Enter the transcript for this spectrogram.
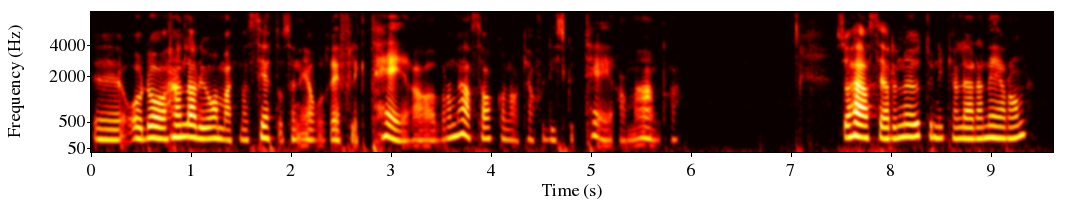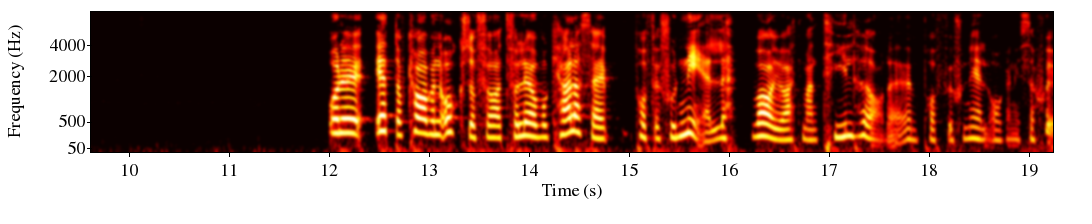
Eh, och då handlar det om att man sätter sig ner och reflekterar över de här sakerna och kanske diskuterar med andra. Så här ser den ut och ni kan ladda ner dem. Och det, ett av kraven också för att få lov att kalla sig professionell var ju att man tillhörde en professionell organisation.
